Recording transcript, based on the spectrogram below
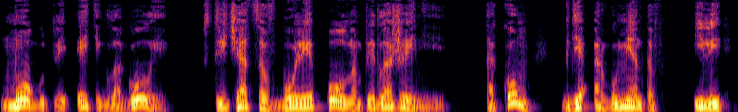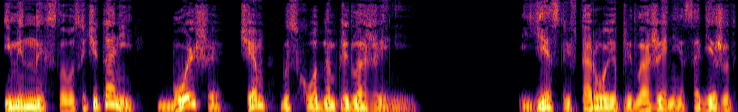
могут ли эти глаголы встречаться в более полном предложении, таком, где аргументов или именных словосочетаний больше, чем в исходном предложении. Если второе предложение содержит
